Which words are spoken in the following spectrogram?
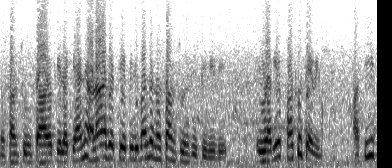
නොසන්සුන්තාව කියලා කියන්නේ අනාගතය පිළිබඳ නොසන්සුන් සිතවිලි ඒ වගේ පසුතැවිලි. අතීත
